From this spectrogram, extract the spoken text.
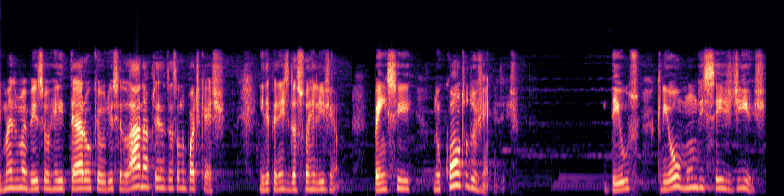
E mais uma vez eu reitero o que eu disse lá na apresentação do podcast, independente da sua religião. Pense no conto do Gênesis. Deus criou o mundo em seis dias,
